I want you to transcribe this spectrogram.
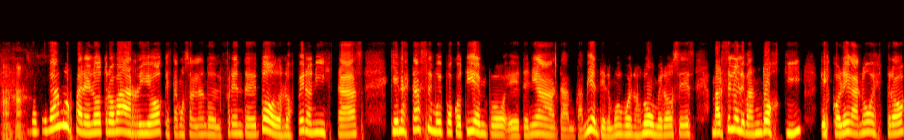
Nos quedamos para el otro barrio, que estamos hablando del Frente de Todos, los peronistas, quien hasta hace muy poco tiempo eh, tenía, también tiene muy buenos números, es Marcelo Lewandowski, que es colega nuestro,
